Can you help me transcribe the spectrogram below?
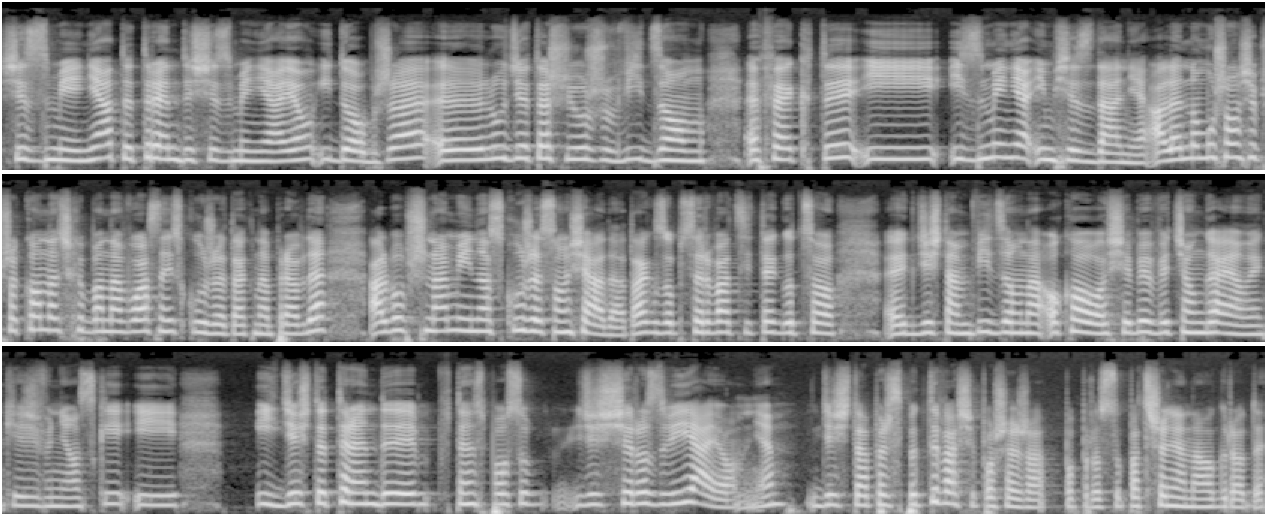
się zmienia, te trendy się zmieniają i dobrze. Y, ludzie też już widzą efekty i, i zmienia im się zdanie, ale no muszą się przekonać chyba na własnej skórze tak naprawdę, albo przynajmniej na skórze sąsiada, tak? Z obserwacji tego, co y, gdzieś tam widzą naokoło siebie, wyciągają jakieś wnioski i i gdzieś te trendy w ten sposób gdzieś się rozwijają, nie? Gdzieś ta perspektywa się poszerza po prostu patrzenia na ogrody.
